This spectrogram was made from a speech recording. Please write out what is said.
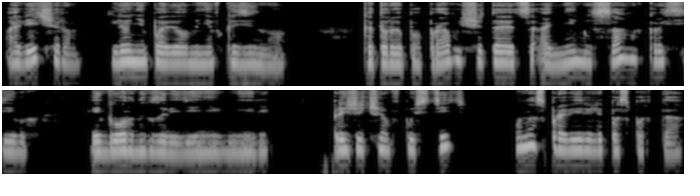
А вечером Леня повел меня в казино, которое по праву считается одним из самых красивых и горных заведений в мире. Прежде чем впустить, у нас проверили паспорта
